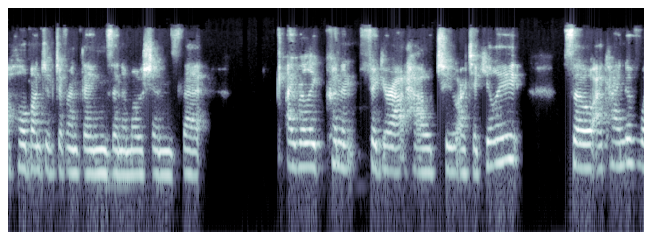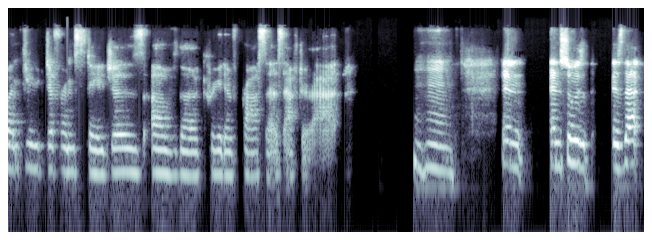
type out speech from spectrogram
a whole bunch of different things and emotions that I really couldn't figure out how to articulate. So I kind of went through different stages of the creative process after that. Mm-hmm. And and so is is that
